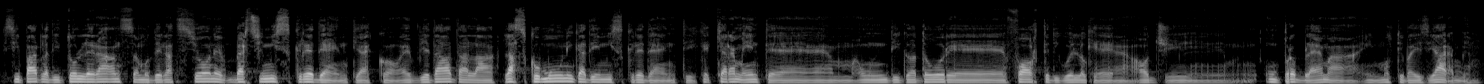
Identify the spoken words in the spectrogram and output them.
si parla di tolleranza, moderazione verso i miscredenti, ecco, è vietata la, la scomunica dei miscredenti, che chiaramente è un indicatore forte di quello che è oggi un problema in molti paesi arabi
